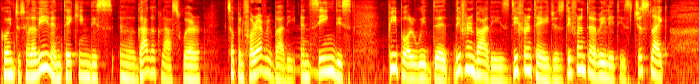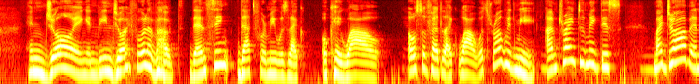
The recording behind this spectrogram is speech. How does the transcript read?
going to tel aviv and taking this uh, gaga class where it's open for everybody and seeing these people with the different bodies different ages different abilities just like enjoying and being joyful about dancing that for me was like okay wow. I also felt like wow what's wrong with me? I'm trying to make this my job and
